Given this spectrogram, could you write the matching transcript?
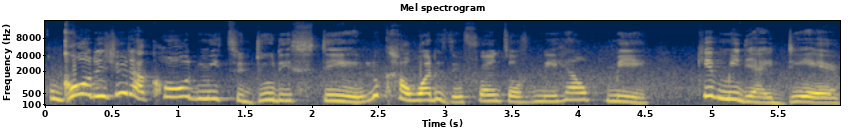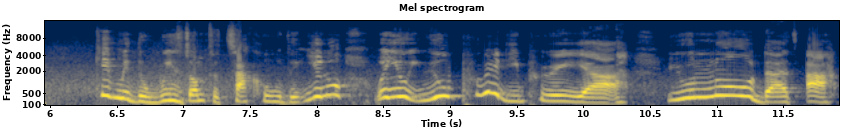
God is you that called me to do this thing. Look at what is in front of me. Help me. Give me the idea. Give me the wisdom to tackle the. You know, when you you pray the prayer, you know that ah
